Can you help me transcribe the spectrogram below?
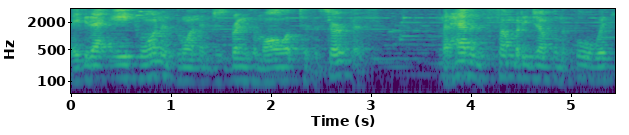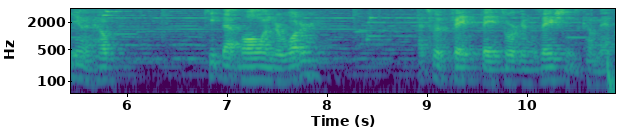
Maybe that eighth one is the one that just brings them all up to the surface. But having somebody jump in the pool with you and help keep that ball underwater, that's where the faith-based organizations come in.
